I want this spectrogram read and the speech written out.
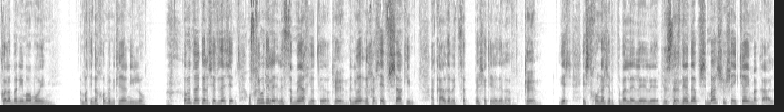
כל הבנים הומואים. אמרתי, נכון, במקרה אני לא. כל מיני דברים כאלה שאתה יודע, שהופכים את זה כן. לשמח יותר. כן. אני, אני חושב שאפשר, כי הקהל גם מצפה שתרד עליו. כן. יש, יש תכונה שאתה בא לסטנדאפ. משהו שיקרה עם הקהל,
